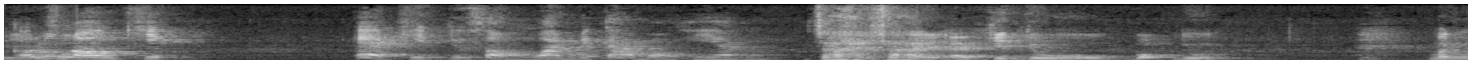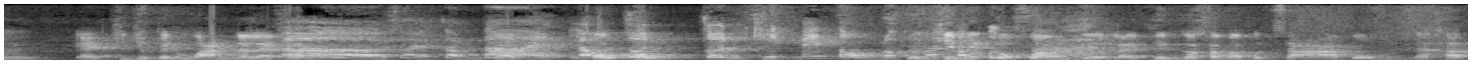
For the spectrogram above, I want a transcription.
มีก็ประลูสกบน้องคิด แอบคิดอยู่สองวันไม่กล้าบอกเฮียนะใช่ใช่แอบคิดอยู่บอกอยู่ มันแอบคิดอยู่เป็นวันนั่นแหละเอครับอใช่จำครัได้บแล้วเขาจเขา นจนคิดไม่ตกแล้วจนค่อยคิดมาไม่ปตรึกกว่าษามันเกิดอะไรขึ้นก็เข้ามาปรึกษาผมนะครับ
